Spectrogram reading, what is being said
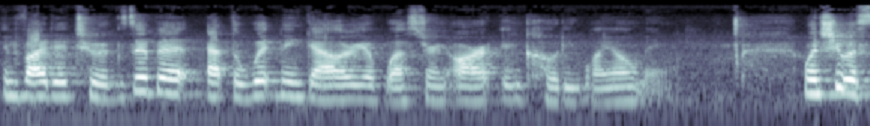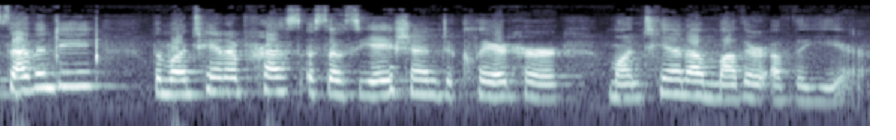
invited to exhibit at the Whitney Gallery of Western Art in Cody, Wyoming. When she was 70, the Montana Press Association declared her Montana Mother of the Year.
